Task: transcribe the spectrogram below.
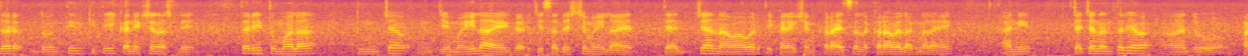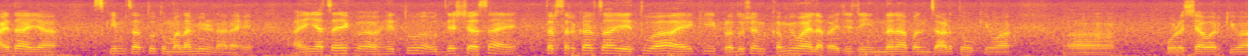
जर दोन तीन कितीही कनेक्शन असले तरी तुम्हाला तुमच्या जे महिला आहे घरची सदस्य महिला आहेत त्यांच्या नावावर ते कनेक्शन करायचं करावं लागणार आहे. आणि त्याच्यानंतर या जो फायदा आहे या स्कीमचा तो तुम्हाला मिळणार आहे. आणि याचा एक हेतू उद्देश असा आहे तर सरकारचा हेतू हा आहे की प्रदूषण कमी व्हायला पाहिजे जे इंधन आपण जाळतो किंवा कोळशावर किंवा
